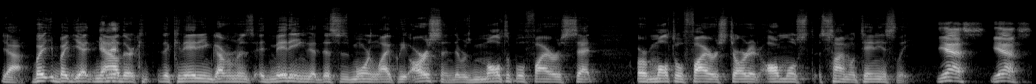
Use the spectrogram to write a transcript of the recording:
Yeah, but but yet now it, the Canadian government's admitting that this is more than likely arson. There was multiple fires set or multiple fires started almost simultaneously. Yes, yes.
